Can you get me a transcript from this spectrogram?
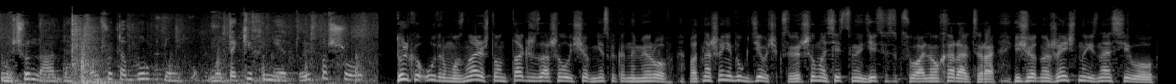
Ну, что надо? Он что-то буркнул. Мы таких нету. И пошел. Только утром узнали, что он также зашел еще в несколько номеров. В отношении двух девочек совершил насильственные действия сексуального характера. Еще одну женщину изнасиловал.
